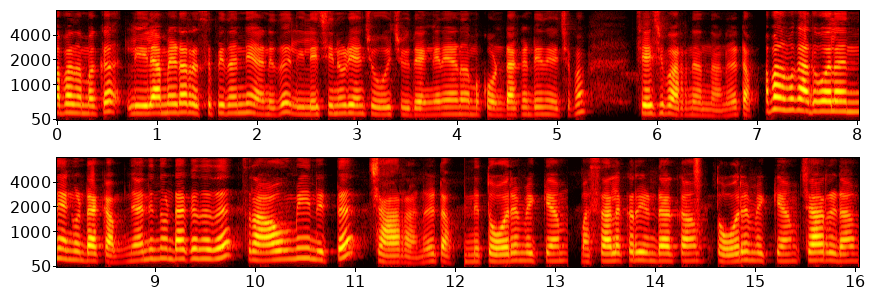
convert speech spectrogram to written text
അപ്പൊ നമുക്ക് ലീലാമ്മയുടെ റെസിപ്പി തന്നെയാണിത്. ലീലേച്ചിനോട് ഞാൻ ചോദിച്ചു ഇത് എങ്ങനെയാണ് നമുക്ക് ഉണ്ടാക്കേണ്ടതെന്ന് ചോദിച്ചപ്പം ചേച്ചി പറഞ്ഞു തന്നാണ് കേട്ടോ. അപ്പൊ നമുക്ക് അതുപോലെ തന്നെ അങ്ങ് ഉണ്ടാക്കാം. ഞാൻ ഇന്ന് ഉണ്ടാക്കുന്നത് സ്രാവ് മീൻ ഇട്ട് ചാറാണ് കേട്ടോ. പിന്നെ തോരൻ വെക്കാം മസാലക്കറി ഉണ്ടാക്കാം തോരൻ വെക്കാം ചാറിടാം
